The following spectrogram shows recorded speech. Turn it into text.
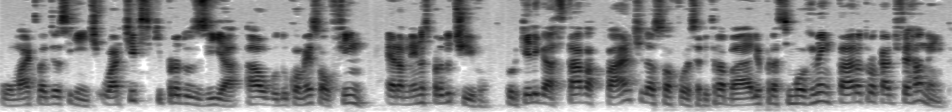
o Marx vai dizer o seguinte: o artífice que produzia algo do começo ao fim era menos produtivo, porque ele gastava parte da sua força de trabalho para se movimentar ou trocar de ferramenta.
